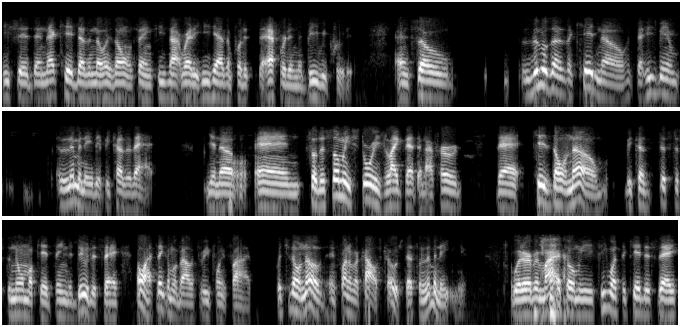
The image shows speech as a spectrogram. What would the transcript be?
he said then that kid doesn't know his own things. He's not ready. He hasn't put the effort in to be recruited." And so, little does the kid know that he's being eliminated because of that, you know. And so there's so many stories like that that I've heard that kids don't know because it's just a normal kid thing to do to say, "Oh, I think I'm about a 3.5," but you don't know in front of a college coach that's eliminating you. What Urban Meyer told me is he wants the kid to say,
